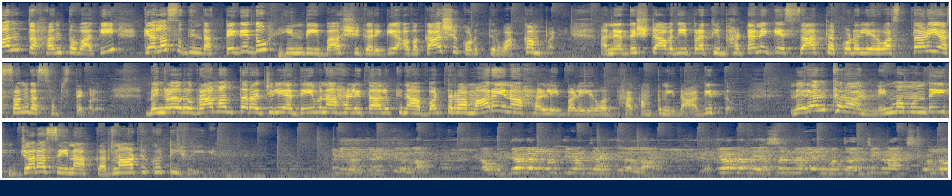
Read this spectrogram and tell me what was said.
ಹಂತ ಹಂತವಾಗಿ ಕೆಲಸದಿಂದ ತೆಗೆದು ಹಿಂದಿ ಭಾಷಿಗರಿಗೆ ಅವಕಾಶ ಕೊಡುತ್ತಿರುವ ಕಂಪನಿ. ಅನಿರ್ದಿಷ್ಟಾವಧಿ ಪ್ರತಿಭಟನೆಗೆ ಸಾಥ್ ಕೊಡಲಿರುವ ಸ್ಥಳೀಯ ಸಂಘ ಸಂಸ್ಥೆಗಳು. ಬೆಂಗಳೂರು ಗ್ರಾಮಾಂತರ ಜಿಲ್ಲೆಯ ದೇವನಹಳ್ಳಿ ತಾಲೂಕಿನ ಬಟ್ಟರ ಮಾರೇನಹಳ್ಳಿ ಬಳಿ ಇರುವಂತಹ ಕಂಪನಿ ಇದಾಗಿತ್ತು. ನಿರಂತರ ನಿಮ್ಮ ಮುಂದೆ ಜನಸೇನಾ ಕರ್ನಾಟಕ ಟಿವಿ. ನಾವು ಉದ್ಯೋಗ ಕೊಡ್ತೀವಿ ಅಂತ ಹೇಳ್ತಿರಲ್ಲ. ಉದ್ಯೋಗದ ಹೆಸರಿನಲ್ಲಿ ಇವತ್ತು ಅರ್ಜಿಗಳು ಹಾಕಿಸ್ಕೊಂಡು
